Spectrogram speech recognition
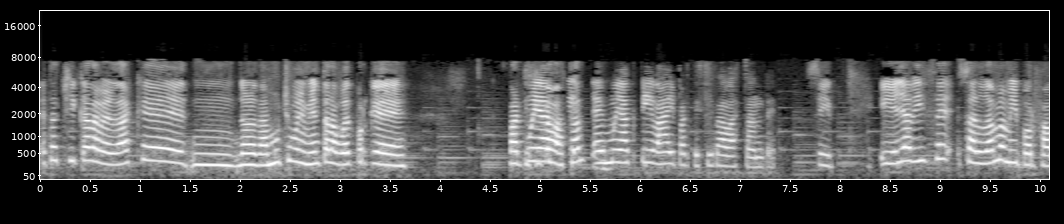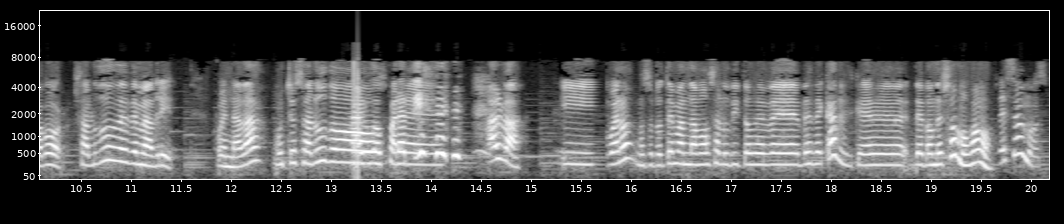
Esta chica, la verdad es que mm, nos da mucho movimiento a la web porque participa bastante. Es muy activa y participa bastante. Sí. Y ella dice, saludame a mí, por favor. Saludos desde Madrid. Pues nada, muchos saludos. Saludos para ti. Alba. Y bueno, nosotros te mandamos saluditos desde, desde Cádiz, que es de donde somos, vamos. ¿De somos?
